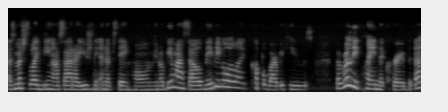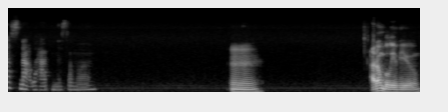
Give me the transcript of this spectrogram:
As much as like being outside, I usually end up staying home. You know, be myself. Maybe go like a couple barbecues but really playing the crib. But that's not what happened this summer. Mm. I don't believe you.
